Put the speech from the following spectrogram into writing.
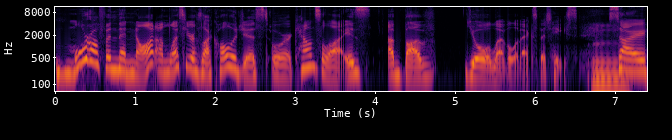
more often than not, unless you're a psychologist or a counselor, is above your level of expertise. Hmm. So,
